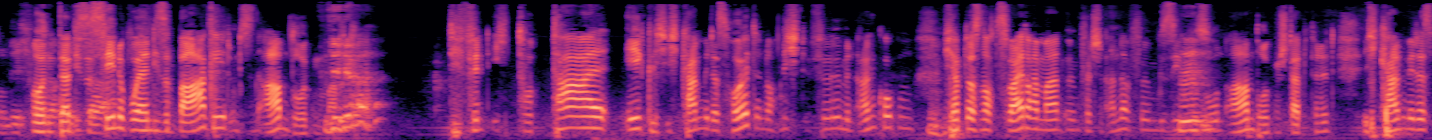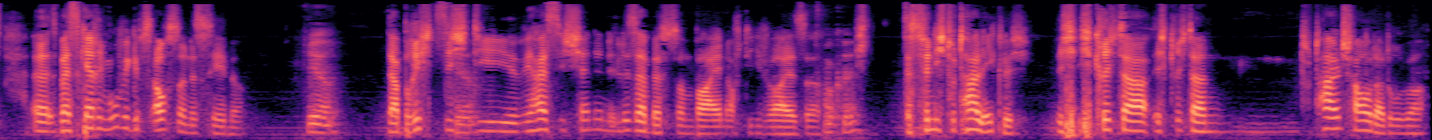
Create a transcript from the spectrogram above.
Und, ich Und da diese da. Szene, wo er in diese Bar geht und diesen Arm drücken macht. ja. Die finde ich total eklig. Ich kann mir das heute noch nicht in Filmen angucken. Mhm. Ich habe das noch zwei, drei Mal in irgendwelchen anderen Filmen gesehen, Mhm. wo so ein Armdrücken stattfindet. Ich kann mir das, äh, bei Scary Movie gibt's auch so eine Szene. Ja. Da bricht sich Ja. die, wie heißt die Shannon Elizabeth zum Bein auf die Weise. Okay. Das finde ich total eklig. Ich, ich krieg da, ich krieg da einen totalen Schauder drüber.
